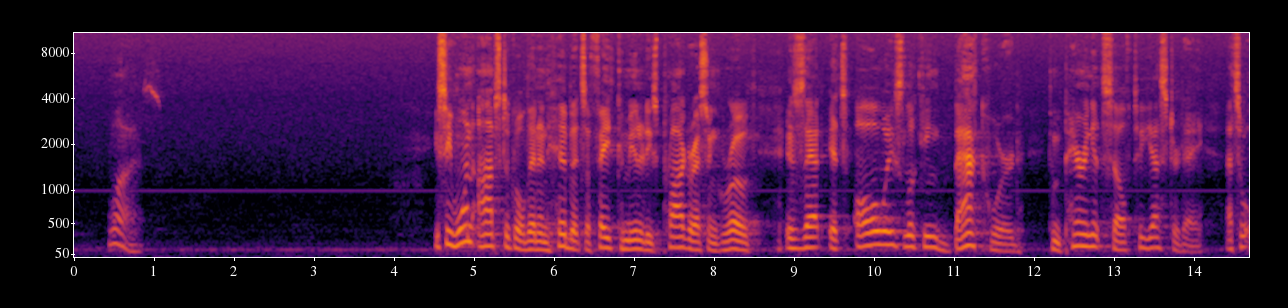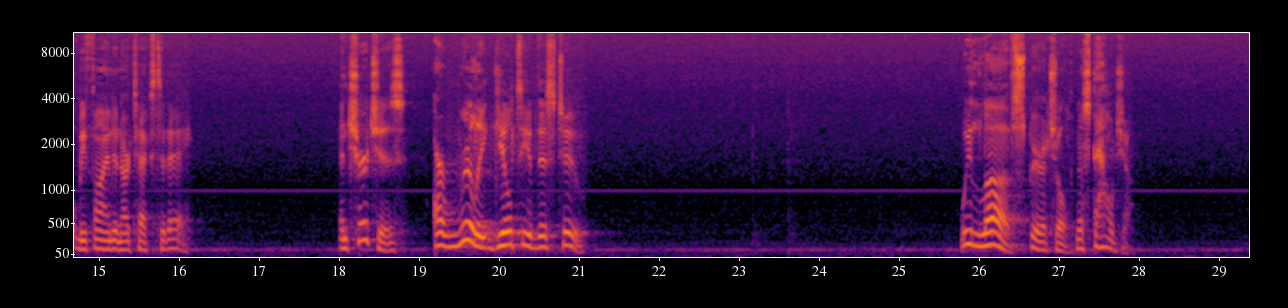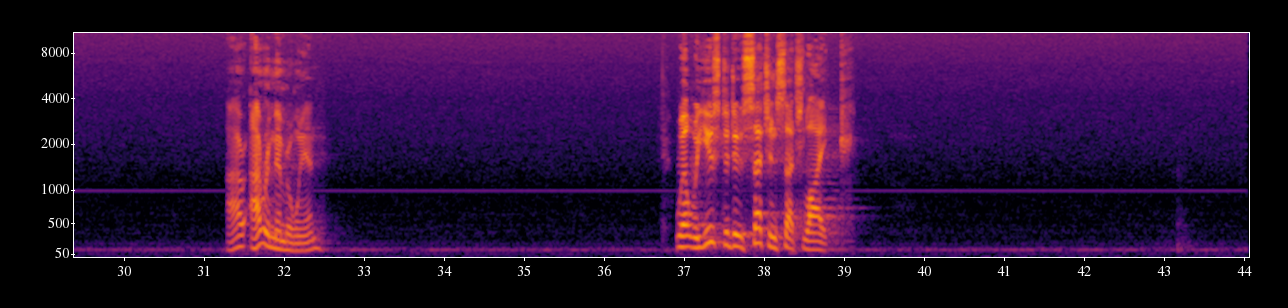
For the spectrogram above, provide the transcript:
was. You see, one obstacle that inhibits a faith community's progress and growth is that it's always looking backward, comparing itself to yesterday. That's what we find in our text today. and churches are really guilty of this too. We love spiritual nostalgia. I, I remember when. Well, we used to do such and such like.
